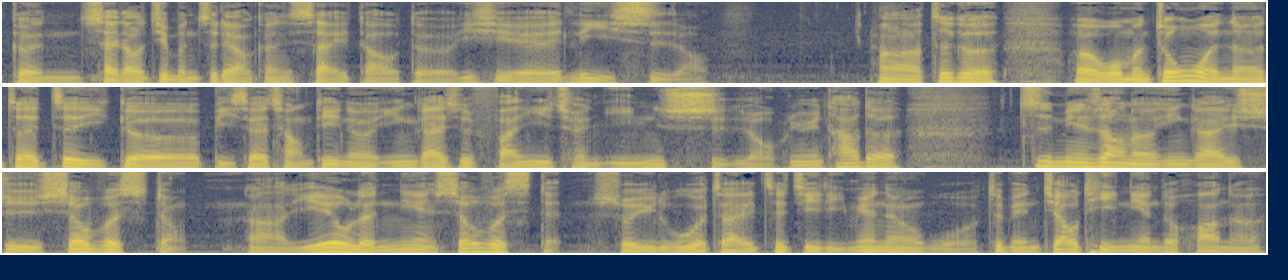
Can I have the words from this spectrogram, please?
跟赛道基本资料、跟赛道的一些历史哦。啊，这个呃，我们中文呢，在这一个比赛场地呢，应该是翻译成银石哦，因为它的字面上呢，应该是 Silverstone。啊，也有人念 Silverstone，所以如果在这集里面呢，我这边交替念的话呢，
